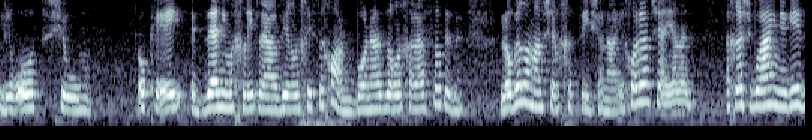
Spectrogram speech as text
ולראות שהוא, אוקיי, את זה אני מחליט להעביר לחיסכון, בוא נעזור לך לעשות את זה. לא ברמה של חצי שנה, יכול להיות שהילד אחרי שבועיים יגיד,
